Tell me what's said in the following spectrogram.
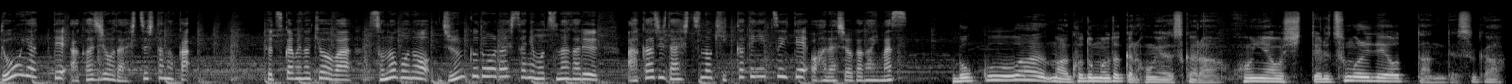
どうやって赤字を脱出したのか。2日目の今日はその後の純駆動らしさにもつながる赤字脱出のきっかけについてお話を伺います。僕はまあ子供の時から本屋ですから本屋を知ってるつもりでおったんですが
